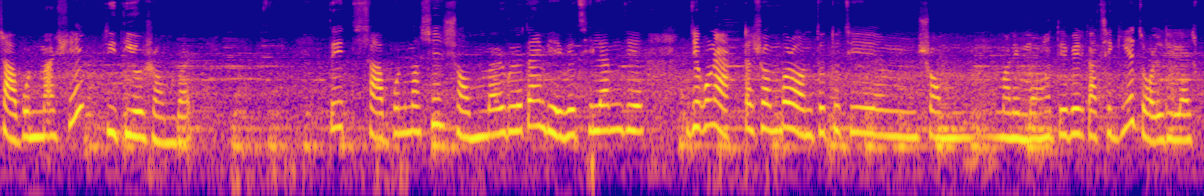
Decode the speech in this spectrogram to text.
শ্রাবণ মাসে তৃতীয় সোমবার। তো এই শ্রাবণ মাসের সোমবারগুলোতে আমি ভেবেছিলাম যে যে কোনো একটা সোমবার অন্তত যে সোম মানে মহাদেবের কাছে গিয়ে জল ঢেলে আসব।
